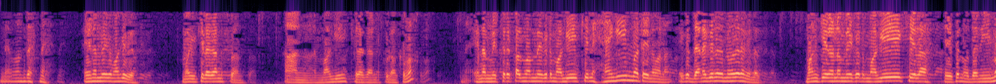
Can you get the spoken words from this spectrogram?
නෑ මම දන්නේ නෑ. එහෙනම් මේක මගේද? මගේ කියලා ගන්න පුළුවන්. අන්න මගේ කියලා ගන්න පුළුවන්කම නෑ. එහෙනම් මෙතර කල් මම මේකට මගේ කියන හැඟීම මට එනවනම් ඒක දැනගෙන නොදැනගෙනද? මං කියනනම් මේකට මගේ කියලා ඒක නොදැනීම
